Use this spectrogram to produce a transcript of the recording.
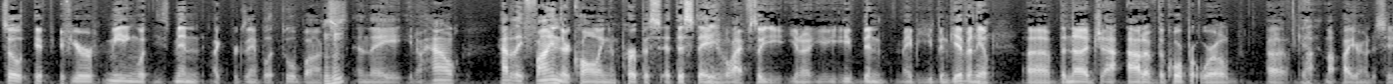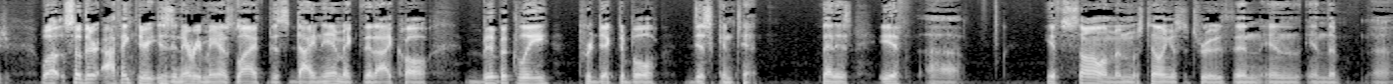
so if if you're meeting with these men, like for example at Toolbox, Mm-hmm. and they, you know, how how do they find their calling and purpose at this stage Yeah. of life? So you you know you, you've been maybe you've been given Yeah. uh, the nudge out of the corporate world, uh, not, not by your own decision. Well, so there, I think there is in every man's life this dynamic that I call biblically predictable discontent. That is, if uh, if Solomon was telling us the truth in in in the uh,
